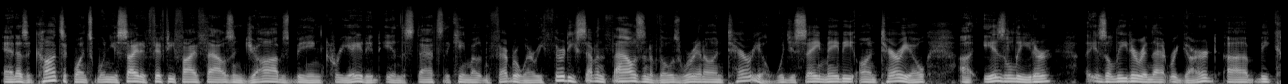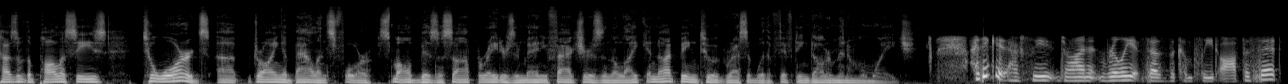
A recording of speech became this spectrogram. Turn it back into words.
And as a consequence, when you cited 55,000 jobs being created in the stats that came out in February, 37,000 of those were in Ontario. Would you say maybe Ontario uh, is leader is a leader in that regard uh, because of the policies towards uh, drawing a balance for small business operators and manufacturers and the like, and not being too aggressive with a $15 minimum wage? I think it actually, John, really it says the complete opposite.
